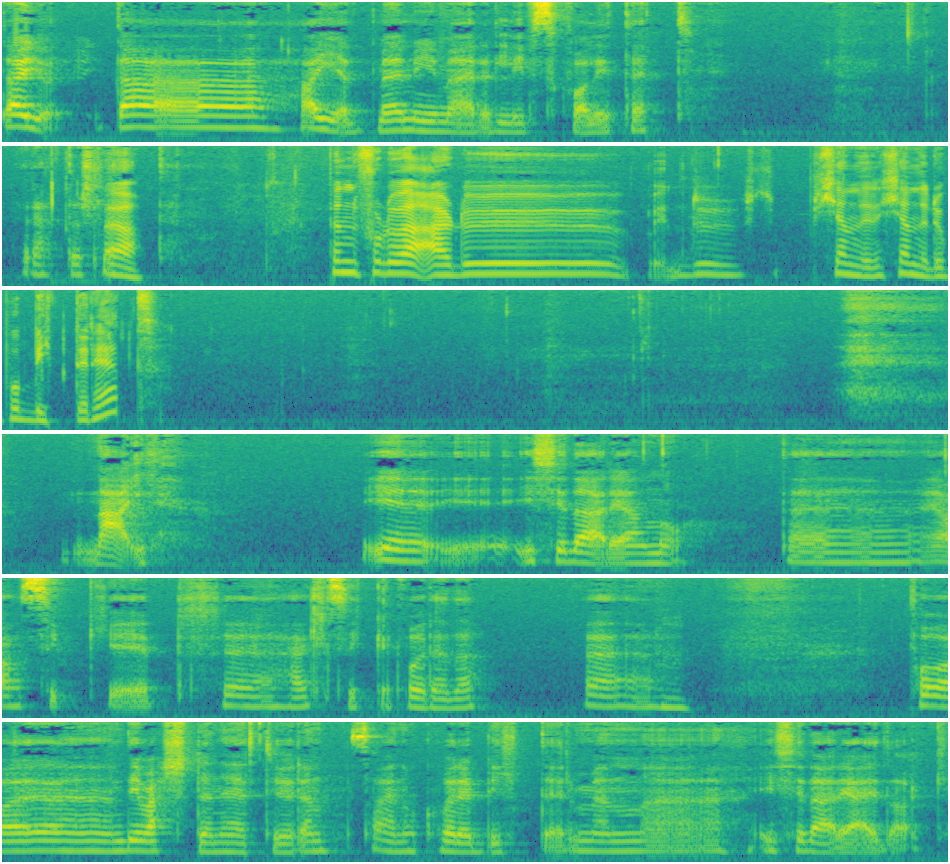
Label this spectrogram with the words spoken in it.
det, har, det har gitt meg mye mer livskvalitet. Rett og slett. Men for du, er du, du kjenner, kjenner du på bitterhet? Nei. Jeg, Ikke der jeg er nå. Det, jeg har sikkert, helt sikkert vært det. Mm. På eh, de verste nedturene så har jeg nok vært bitter, men eh, ikke der jeg er i dag.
